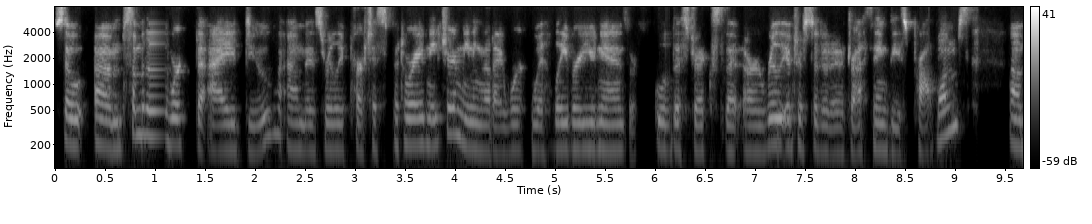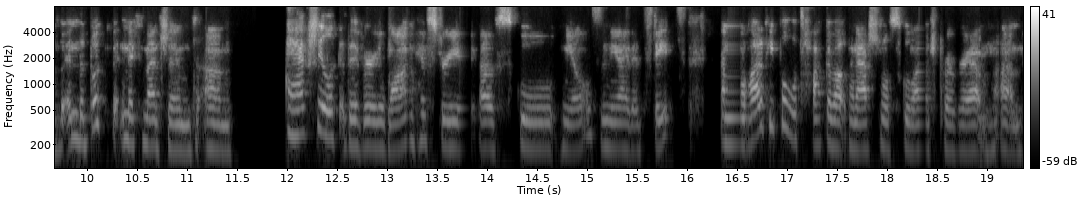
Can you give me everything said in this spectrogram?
So um, some of the work that I do um, is really participatory in nature, meaning that I work with labor unions or school districts that are really interested in addressing these problems. Um, but in the book that Nick mentioned, um, I actually look at the very long history of school meals in the United States. And a lot of people will talk about the National School Lunch Program um,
